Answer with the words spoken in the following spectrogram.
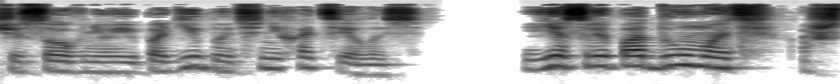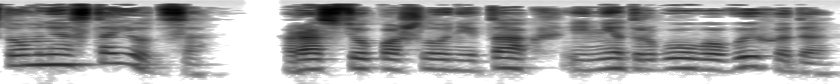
часовню и погибнуть не хотелось. Если подумать, а что мне остается? Раз все пошло не так и нет другого выхода,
